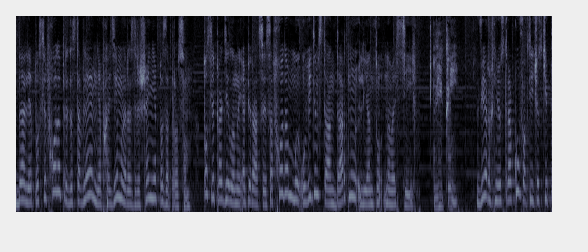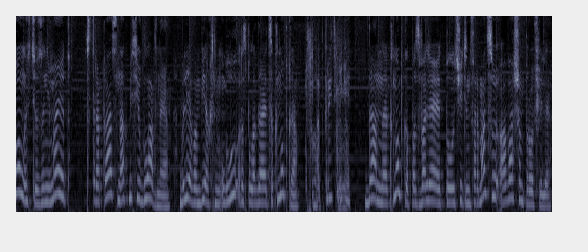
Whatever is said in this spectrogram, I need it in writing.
Далее после входа предоставляем необходимое разрешение по запросу. После проделанной операции со входом мы увидим стандартную ленту новостей. Вики. Верхнюю строку фактически полностью занимает строка с надписью «Главное». В левом верхнем углу располагается кнопка Открыть меню. Данная кнопка позволяет получить информацию о вашем профиле,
